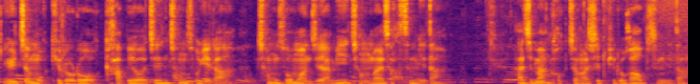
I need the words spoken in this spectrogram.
1.5kg로 가벼워진 청소기라 청소 먼지함이 정말 작습니다. 하지만 걱정하실 필요가 없습니다.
